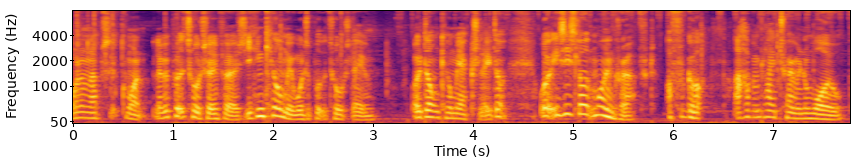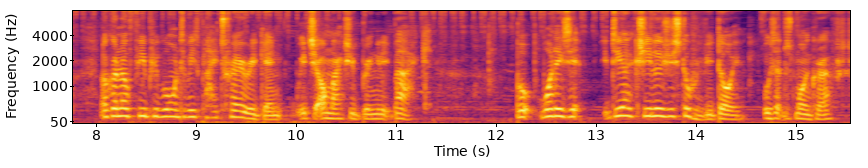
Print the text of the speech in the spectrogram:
What an absolute... Come on, let me put the torch down first. You can kill me once I put the torch down. Or don't kill me, actually. Don't... Well, is this like Minecraft? I forgot. I haven't played Terraria in a while. Like, I know a few people wanted me to play Terraria again, which I'm actually bringing it back. But what is it? Do you actually lose your stuff if you die? Or is that just Minecraft?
